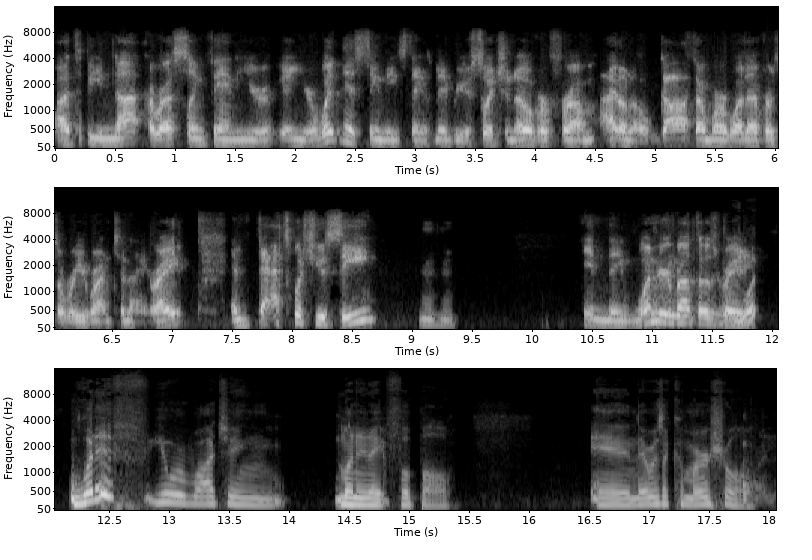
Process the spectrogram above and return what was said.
uh, to be not a wrestling fan and you're and you're witnessing these things. Maybe you're switching over from I don't know Gotham or whatever's a rerun tonight, right? And that's what you see, mm-hmm. and they wonder I mean, about those ratings. What, what if you were watching Monday Night Football and there was a commercial on?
